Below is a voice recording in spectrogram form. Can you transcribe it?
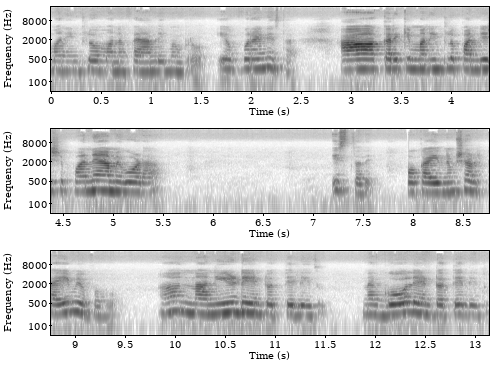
మన ఇంట్లో మన ఫ్యామిలీ మెంబరు ఎవరైనా ఇస్తారు. ఆ అక్కడికి మన ఇంట్లో పనిచేసే పని ఆమె కూడా ఇస్తుంది. ఒక ఐదు నిమిషాలు టైం ఇవ్వవు. నా నీడ్ ఏంటో తెలీదు. నా గోల్ ఏంటో తెలీదు.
